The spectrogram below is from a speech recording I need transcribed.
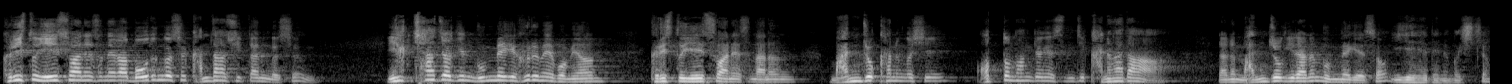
그리스도 예수 안에서 내가 모든 것을 감당할 수 있다는 것은 1차적인 문맥의 흐름에 보면 그리스도 예수 안에서 나는 만족하는 것이 어떤 환경에서든지 가능하다라는 만족이라는 문맥에서 이해해야 되는 것이죠.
